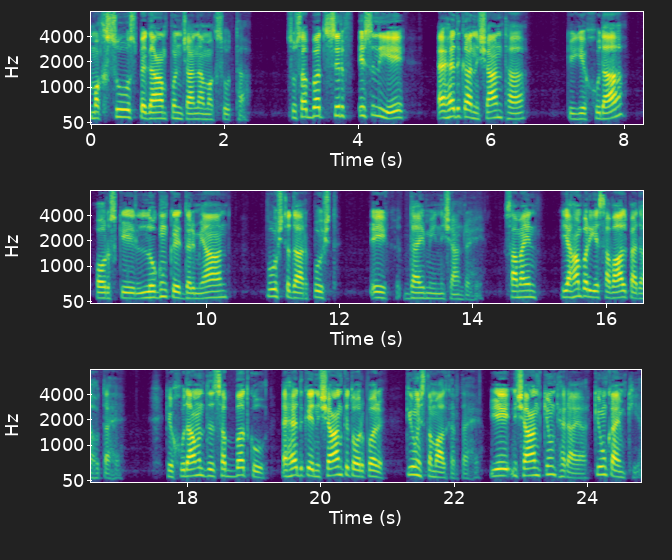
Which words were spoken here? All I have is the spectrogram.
مخصوص پیغام پہنچانا مقصود تھا۔ سسبت صرف اس لیے عہد کا نشان تھا کہ یہ خدا اور اس کے لوگوں کے درمیان پشت دار پشت ایک دائمی نشان رہے۔ سامعین، یہاں پر یہ سوال پیدا ہوتا ہے کہ خدا مند سبت کو عہد کے نشان کے طور پر کیوں استعمال کرتا ہے؟ یہ نشان کیوں ٹھہرایا؟ کیوں قائم کیا؟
